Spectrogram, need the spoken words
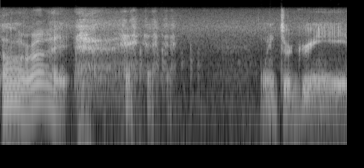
All right. Wintergreen.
